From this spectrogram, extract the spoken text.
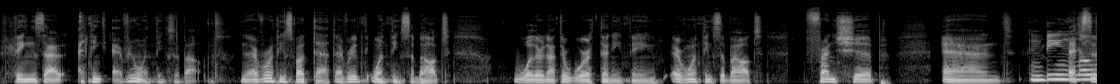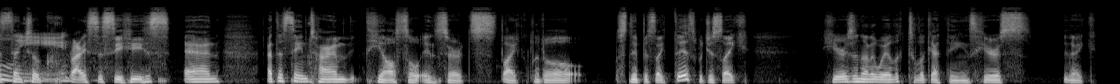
things that I think everyone thinks about. You know, everyone thinks about death. Everyone thinks about whether or not they're worth anything. Everyone thinks about friendship and and being existential lonely. crises and at the same time he also inserts like little snippets like this which is like here's another way look to look at things here's like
